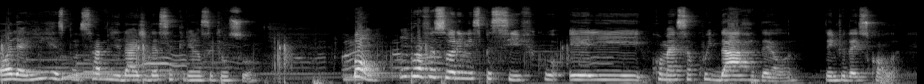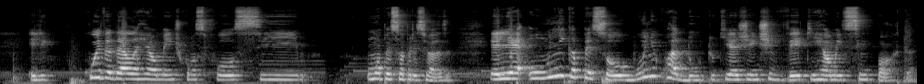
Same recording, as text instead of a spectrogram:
Olha a irresponsabilidade dessa criança que eu sou. Bom, um professor em específico, ele começa a cuidar dela dentro da escola. Ele cuida dela realmente como se fosse uma pessoa preciosa. Ele é a única pessoa, o único adulto que a gente vê que realmente se importa.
